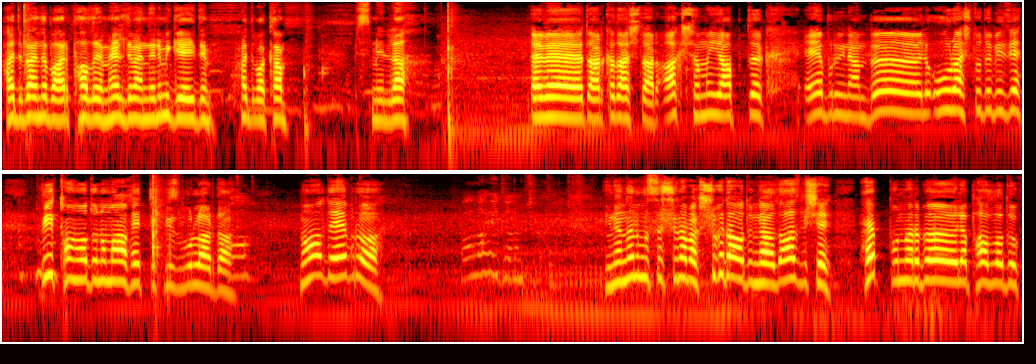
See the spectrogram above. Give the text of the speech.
Hadi ben de bari pallayayım. Eldivenlerimi giydim. Hadi bakalım. Bismillah. Evet arkadaşlar akşamı yaptık. Ebru ile böyle uğraştırdı bizi. Bir ton odunu mahvettik biz buralarda. Ne oldu Ebru? vallahi canım çıktı. İnanır mısın şuna bak şu kadar odun kaldı az bir şey. Hep bunları böyle palladık.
